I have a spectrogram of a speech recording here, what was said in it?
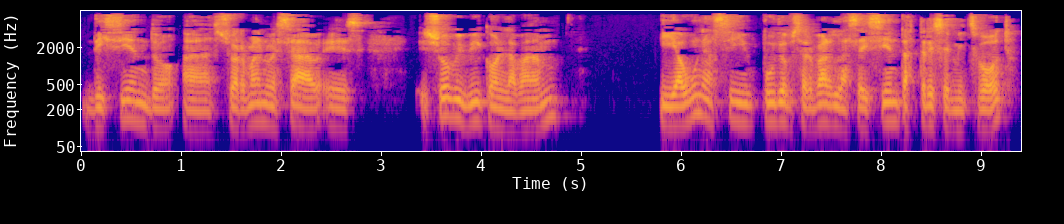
diciendo a su hermano Esab es, yo viví con Labán, y aún así pude observar las 613 mitzvot.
